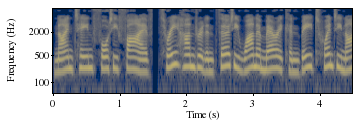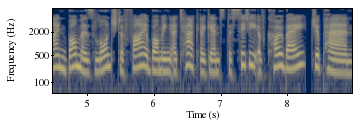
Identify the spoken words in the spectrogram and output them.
1945, 331 American B-29 bombers launched a firebombing attack against the city of Kobe, Japan.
